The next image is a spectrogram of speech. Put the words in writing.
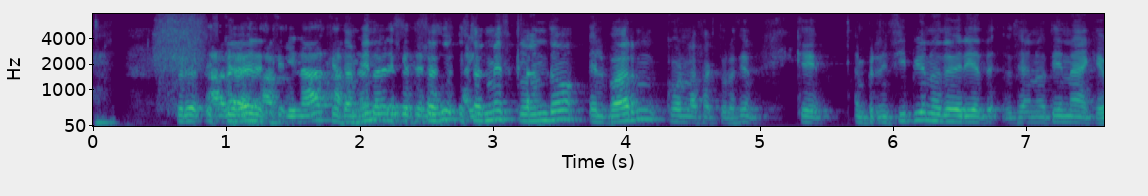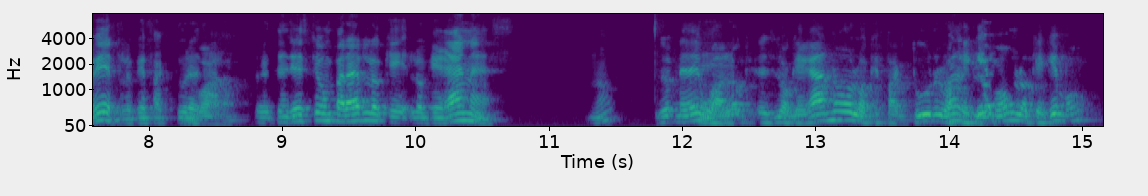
pero es que, a al final, que también estás, mezclando el barn con la facturación, que en principio no debería, o sea, no tiene nada que ver lo que facturas. tendrías que comparar lo que, lo que ganas, ¿no? Me da igual, eh, lo, que gano, lo que facturo, lo que quemo, lo que quemo,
